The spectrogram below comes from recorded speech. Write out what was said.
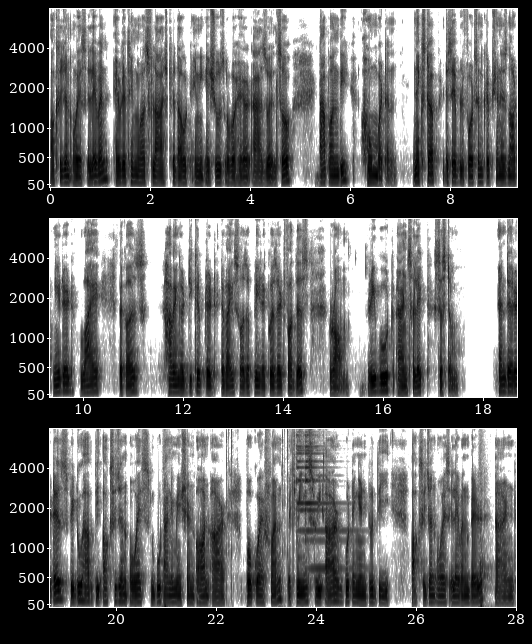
Oxygen OS 11 everything was flashed without any issues over here as well. So tap on the home button. Next up disable force encryption is not needed. Why? Because having a decrypted device was a prerequisite for this ROM reboot and select system. And there it is. We do have the oxygen os boot animation on our poco f1 which means we are booting into the oxygen os 11 build and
